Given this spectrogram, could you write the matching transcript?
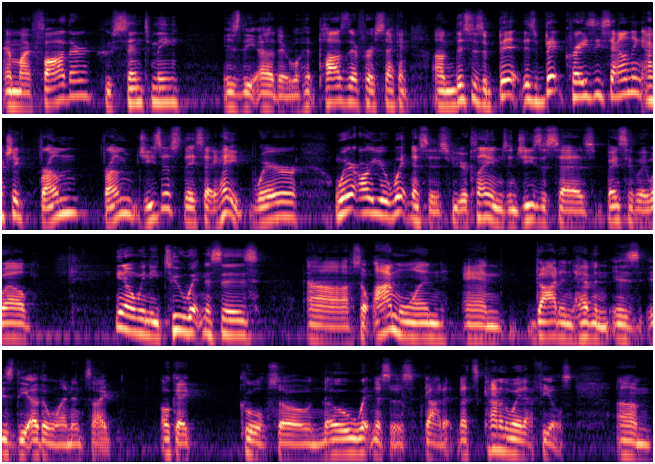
and my Father who sent me is the other. We'll hit pause there for a second. Um, this is a bit this is a bit crazy sounding, actually from from Jesus. They say, "Hey, where where are your witnesses for your claims?" And Jesus says, basically, "Well, you know, we need two witnesses. Uh, so I'm one, and God in heaven is is the other one." And it's like, okay, cool. So no witnesses. Got it. That's kind of the way that feels. Um,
